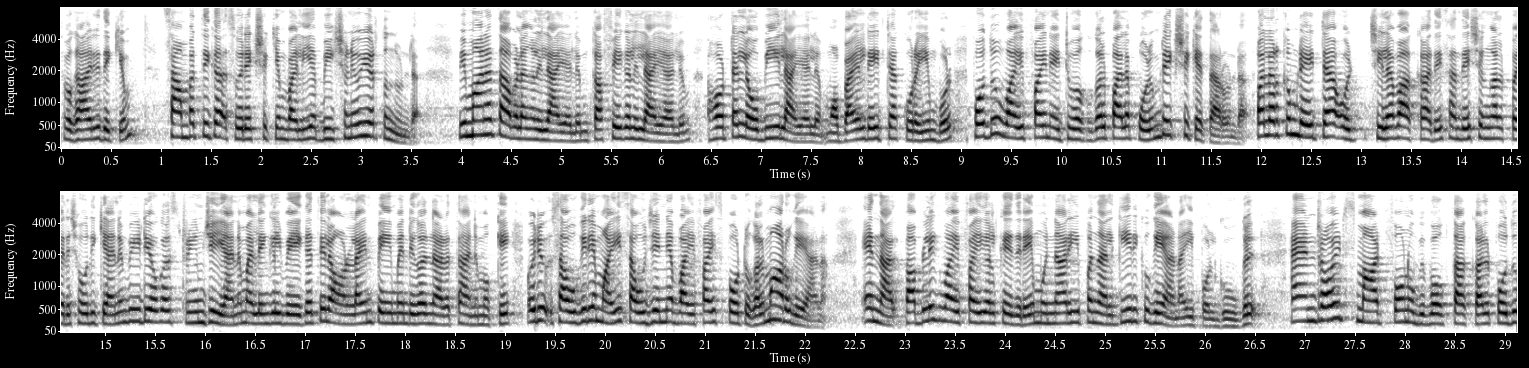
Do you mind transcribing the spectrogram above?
സ്വകാര്യതയ്ക്കും സാമ്പത്തിക സുരക്ഷയ്ക്കും വലിയ ഭീഷണി ഉയർത്തുന്നുണ്ട്. വിമാനത്താവളങ്ങളിലായാലും കഫേകളിലായാലും ഹോട്ടൽ ലോബിയിലായാലും മൊബൈൽ ഡേറ്റ കുറയുമ്പോൾ പൊതു വൈഫൈ നെറ്റ്വർക്കുകൾ പലപ്പോഴും രക്ഷയ്ക്കെത്താറുണ്ട് പലർക്കും ഡേറ്റ ചിലവാക്കാതെ സന്ദേശങ്ങൾ പരിശോധിക്കാനും വീഡിയോകൾ സ്ട്രീം ചെയ്യാനും അല്ലെങ്കിൽ വേഗത്തിൽ ഓൺലൈൻ പേയ്മെന്റുകൾ നടത്താനും ഒക്കെ ഒരു സൗകര്യമായി സൗജന്യ വൈഫൈ സ്പോട്ടുകൾ മാറുകയാണ്. എന്നാൽ പബ്ലിക് വൈഫൈകൾക്കെതിരെ മുന്നറിയിപ്പ് നൽകിയിരിക്കുകയാണ് ഇപ്പോൾ ഗൂഗിൾ. ആൻഡ്രോയിഡ് സ്മാർട്ട് ഫോൺ ഉപഭോക്താക്കൾ പൊതു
